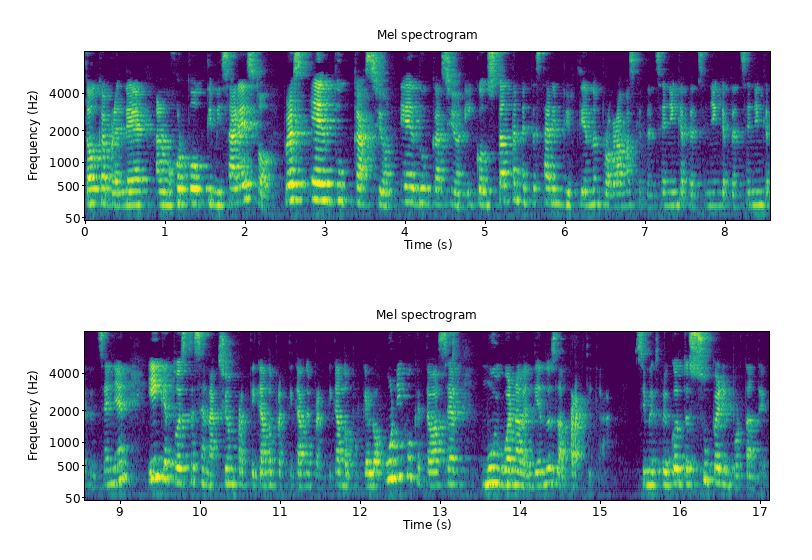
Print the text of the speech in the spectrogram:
tengo que aprender, a lo mejor puedo optimizar esto, pero es educación, educación y constantemente estar invirtiendo en programas que te enseñen, que te enseñen, que te enseñen, que te enseñen y que tú estés en acción practicando, practicando y practicando, porque lo único que te va a hacer muy buena vendiendo es la práctica. Si me explico, entonces es súper importante.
